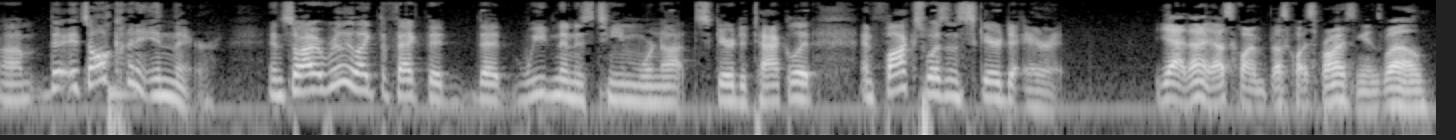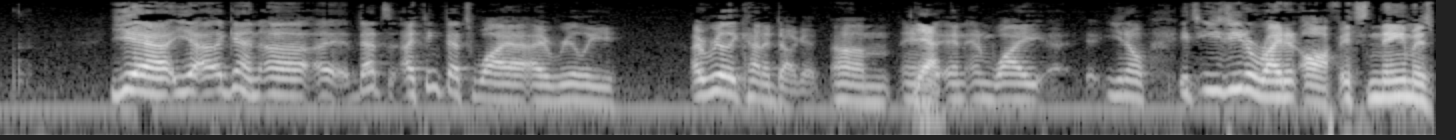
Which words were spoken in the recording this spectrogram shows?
Um, it's all kind of in there. And so I really like the fact that, that Whedon and his team were not scared to tackle it, and Fox wasn't scared to air it. Yeah, no, that's quite that's quite surprising as well. Yeah, yeah. Again, uh, that's I think that's why I, I really, I really kind of dug it. Um, and, Yeah. and and why, you know, it's easy to write it off. Its name is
